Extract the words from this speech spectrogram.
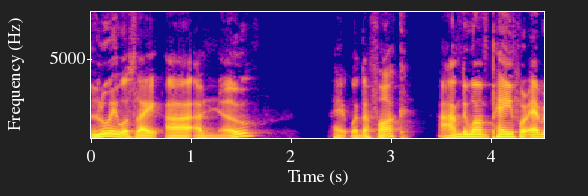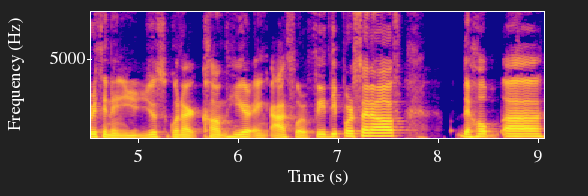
luis was like uh, uh no. Like what the fuck? I'm the one paying for everything, and you just gonna come here and ask for 50% off the whole uh,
